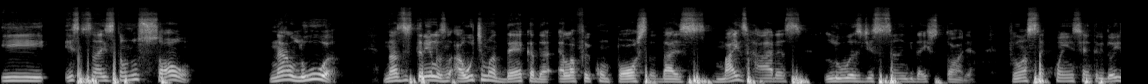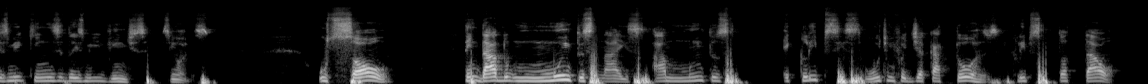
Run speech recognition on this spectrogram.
E esses sinais estão no sol, na lua, nas estrelas, a última década ela foi composta das mais raras luas de sangue da história. Foi uma sequência entre 2015 e 2020, senhores. O Sol tem dado muitos sinais, há muitos eclipses. O último foi dia 14, eclipse total.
